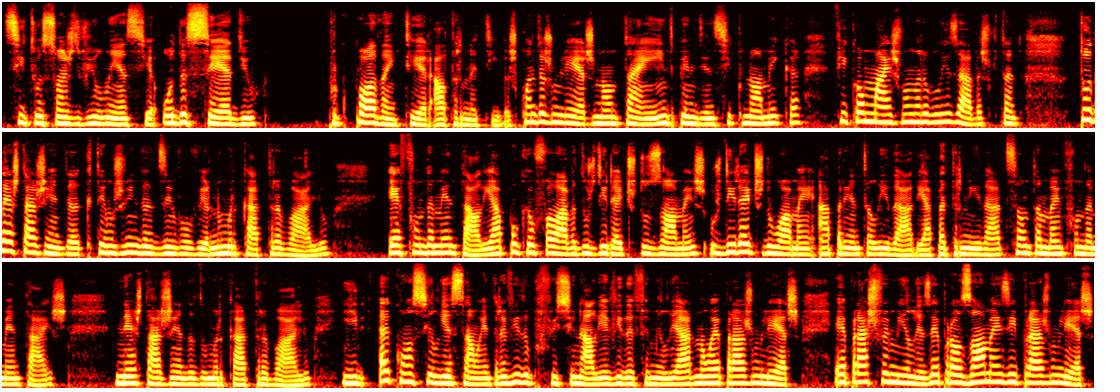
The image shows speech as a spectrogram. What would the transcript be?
situações de violência ou de assédio porque podem ter alternativas. Quando as mulheres não têm independência económica, ficam mais vulnerabilizadas. Portanto, toda esta agenda que temos vindo a desenvolver no mercado de trabalho é fundamental. E há pouco eu falava dos direitos dos homens. Os direitos do homem à parentalidade e à paternidade são também fundamentais nesta agenda do mercado de trabalho. E a conciliação entre a vida profissional e a vida familiar não é para as mulheres, é para as famílias, é para os homens e para as mulheres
